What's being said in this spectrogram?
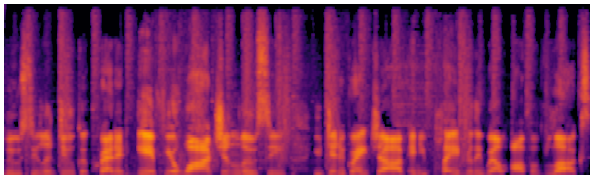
Loosey LaDuca credit. If you're watching, Loosey, you did a great job and you played really well off of Luxx,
